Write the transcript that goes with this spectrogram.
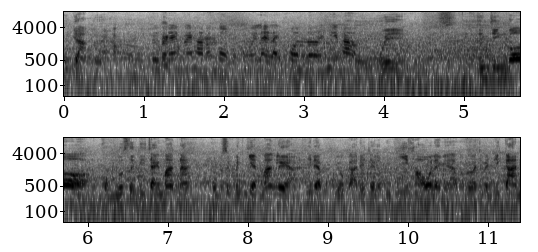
ทุกอย่างเลยครับตื่นเต้นไหมคะประกบโอ้ยหลาย ๆ คนเลยที่แบบ โอ้ย จริง ๆ ก็ผมรู้สึกดีใจมากนะ ผมรู้สึกเป็นเกียรติมากเลยอะที่แบบมีโอกาสได้เจอกับพี่ๆเขาอะไรเงี้ยครับไม่ว่าจะเป็นพี่กัน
